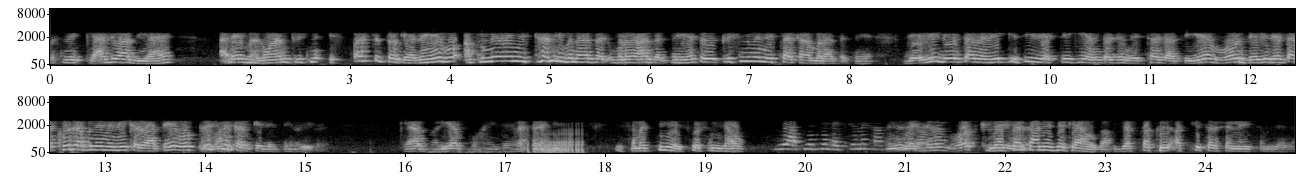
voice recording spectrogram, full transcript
उसने क्या जवाब दिया है? अरे भगवान कृष्ण स्पष्ट तो कह रहे हैं वो अपने में निष्ठा नहीं बना सक बनवा सकते हैं तो कृष्ण में निष्ठा कहाँ बढ़ा सकते हैं? देवी देवता में भी किसी व्यक्ति के अंदर जो निष्ठा जाती है वो देवी देवता खुद अपने में नहीं करवाते हैं वो कृष्ण करके देते हैं। क्या बढ़िया पॉइंट है समझती है इसको समझाओ। ये आपने अपने लेक्चर में काफ़ी लेक्चर में बहुत लेक्चर का आने से क्या होगा? जब तक अच्छी तरह से नहीं समझेगा।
